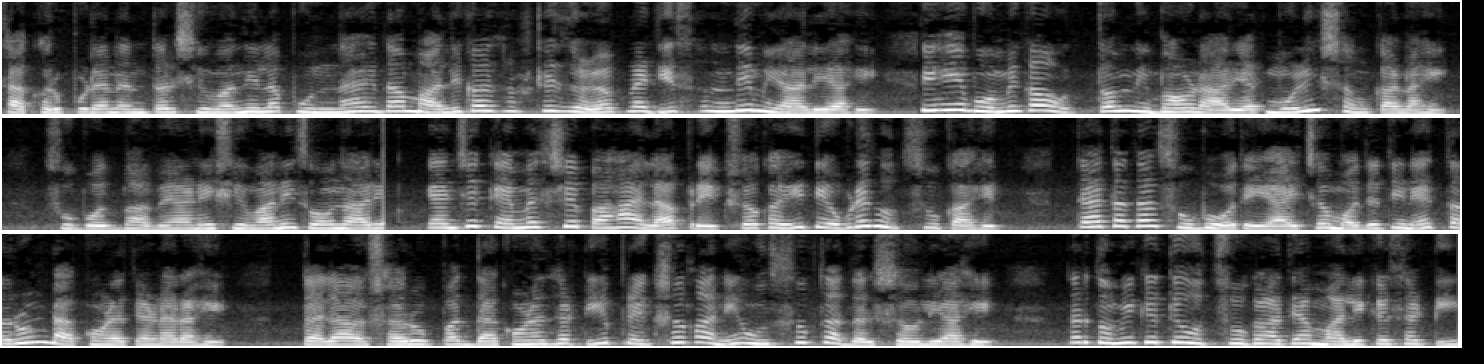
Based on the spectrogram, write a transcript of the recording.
साखरपुड्यानंतर शिवानीला पुन्हा एकदा मालिकादृष्टीत झळकण्याची संधी मिळाली आहे. ती ही भूमिका उत्तम निभावणार यात मुळीच शंका नाही. सुबोध भावे आणि शिवानी सोनार यांची केमिस्ट्री पाहायला प्रेक्षकही तेवढेच उत्सुक आहेत. त्यात आता सुबोध ए आयच्या मदतीने तरुण दाखवण्यात येणार आहे. त्याला अशा रूपात दाखवण्यासाठी प्रेक्षकांनी उत्सुकता दर्शवली आहे. तर तुम्ही किती उत्सुक आहात या मालिकेसाठी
